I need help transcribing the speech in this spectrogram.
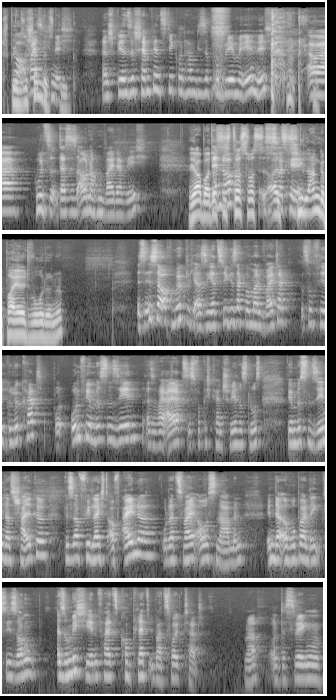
Spielen ja, sie Champions ich nicht. League. Dann spielen sie Champions League und haben diese Probleme eh nicht. Aber gut, das ist auch noch ein weiter Weg. Ja, aber das Dennoch ist das, was als okay. Ziel angepeilt wurde, ne? Es ist ja auch möglich, also jetzt wie gesagt, wenn man weiter so viel Glück hat und- wir müssen sehen, also bei Ajax ist wirklich kein schweres Los, wir müssen sehen, dass Schalke bis auf vielleicht auf eine oder zwei Ausnahmen in der Europa League-Saison, also mich jedenfalls komplett überzeugt hat. Ne? Und deswegen,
